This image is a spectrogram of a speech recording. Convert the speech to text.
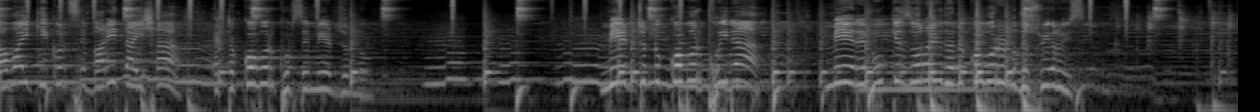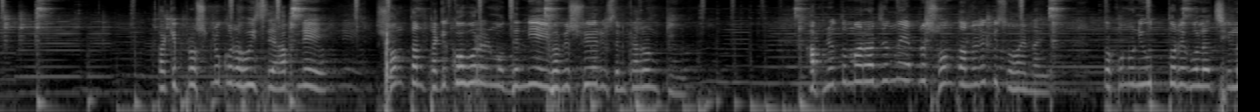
বাবাই কি করছে? বাড়িতে আইসা একটা কবর খুঁড়ছে মেয়ের জন্য। মেয়ের জন্য কবর খুইরা মেয়ের বুকে জড়াই ধরে কবরের মধ্যে শুয়ে রইছে তাকে প্রশ্ন করা হয়েছে আপনি সন্তানটাকে কবরের মধ্যে নিয়ে এইভাবে শুয়ে রয়েছেন কারণ কি? আপনিও তো মারা যান নাই আপনার সন্তানের কিছু হয় নাই। তখন উনি উত্তরে বলেছিল,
